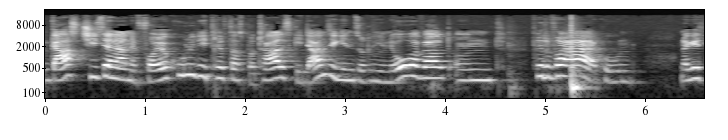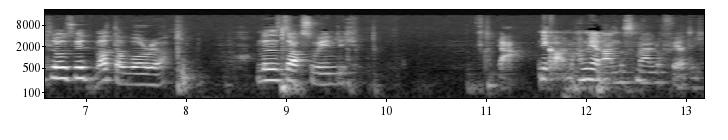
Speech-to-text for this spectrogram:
Ein Gast schießt dann eine Feuerkugel, die trifft das Portal, es geht an, sie gehen zurück in die Overworld und Feuer Eierkuchen. Und dann geht's los mit Water Warrior. Und das ist auch so ähnlich. Ja, egal, machen wir ein anderes Mal noch fertig.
